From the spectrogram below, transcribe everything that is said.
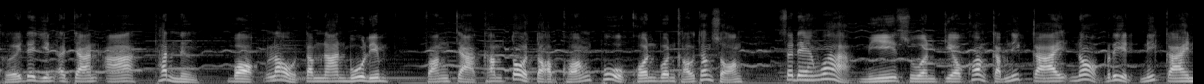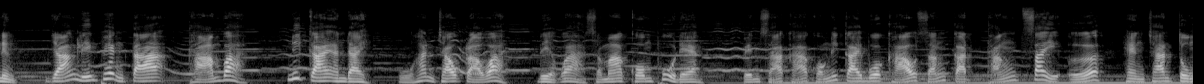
เคยได้ยินอาจารย์อาท่านหนึ่ง บอกเล่าตำนานบูลิม ฟังจากคำโต้ตอบของผู้คนบนเขาทั้งสอง แสดงว่ามีส่วนเกี่ยวข้องกับนิกายนอกรีดนิกายหนึ่งหยางหลิงเพ่งตาถามว่า นิกายอันใดอู่ฮั่นเชากล่าวว่า เรียกว่าสมาคมผู้แดง เป็นสาขาของนิกายบัวขาวสังกัดถังไส้เอ๋อแห่งชานตุง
